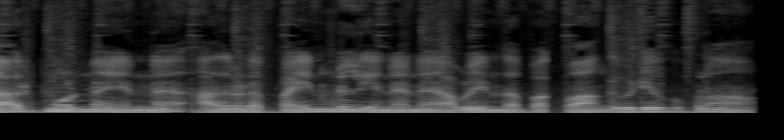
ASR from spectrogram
டார்க் மோட்னா என்ன அதனோட பயன்கள் என்னென்ன அப்படின்னு தான் பார்க்கலாம் அங்கே வீடியோக்கு போகலாம்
